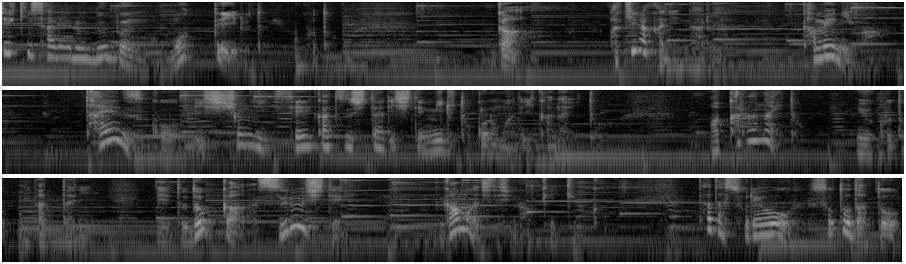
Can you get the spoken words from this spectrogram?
指摘される部分を持っているということが明らかになるためには絶えずこう一緒に生活したりしてみるところまでいかないとわからないということだったり、えーと、どっかスルーして我慢してしまう結局。ただそれを外だと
